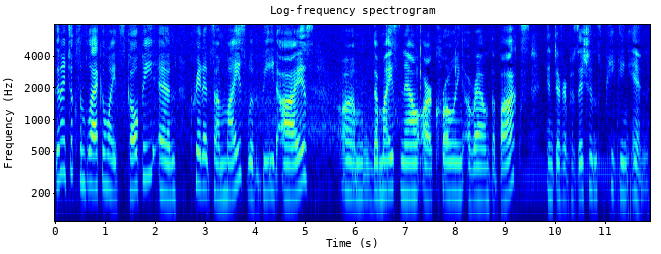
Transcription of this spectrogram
Then I took some black and white Sculpey and created some mice with bead eyes. Um, the mice now are crawling around the box in different positions, peeking in.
